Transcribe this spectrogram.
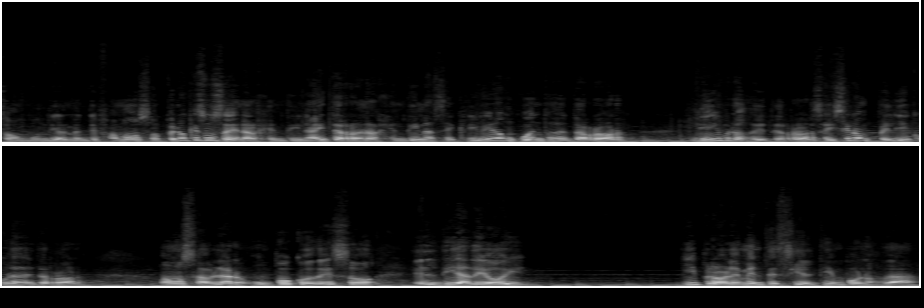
son mundialmente famosos, pero ¿qué sucede en Argentina? ¿Hay terror en Argentina? ¿Se escribieron cuentos de terror? ¿Libros de terror? ¿Se hicieron películas de terror? Vamos a hablar un poco de eso el día de hoy y probablemente si el tiempo nos da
